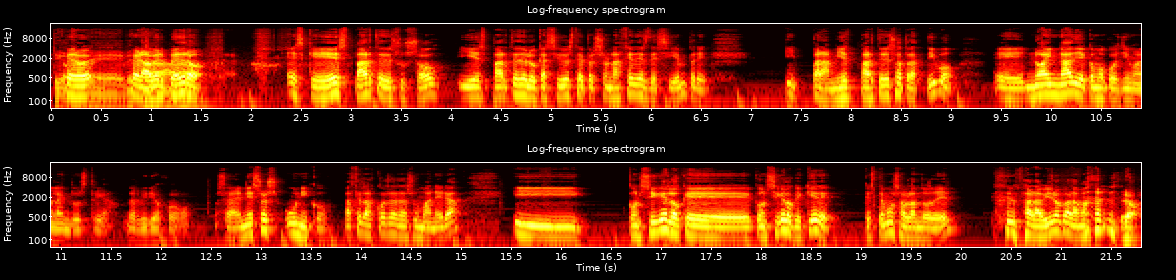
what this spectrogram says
Tío, Pero, eh, pero a ver, Pedro, es que es parte de su show y es parte de lo que ha sido este personaje desde siempre. Y para mí es parte de su atractivo. Eh, no hay nadie como Kojima en la industria del videojuego. O sea, en eso es único. Hace las cosas a su manera y consigue lo que consigue lo que quiere. Que estemos hablando de él. para bien o para mal. Pero,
